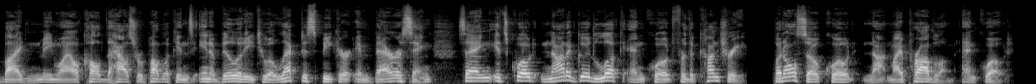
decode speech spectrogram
Biden, meanwhile, called the House Republicans' inability to elect a Speaker embarrassing, saying it's, quote, not a good look, end quote, for the country, but also, quote, not my problem, end quote.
